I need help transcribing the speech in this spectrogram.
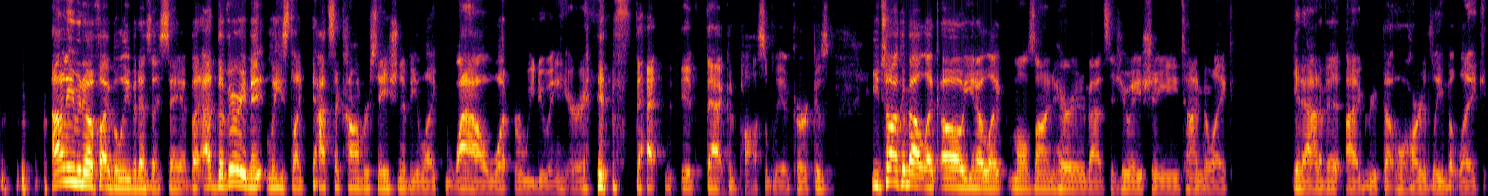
I don't even know if I believe it as I say it, but at the very least, like that's a conversation to be like, "Wow, what are we doing here?" If that if that could possibly occur, because you talk about like, oh, you know, like Malzahn inherited a bad situation, you need time to like get out of it. I agree with that wholeheartedly, but like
